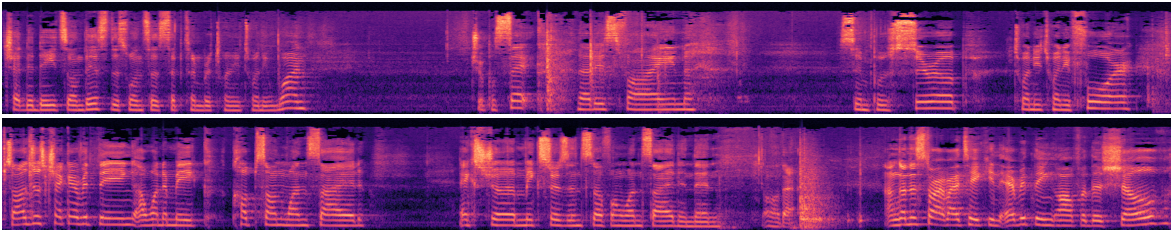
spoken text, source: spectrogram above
check the dates on this. This one says september 2021 triple sec that is fine. Simple syrup 2024 so i'll just check everything. I want to make cups on one side extra mixers and stuff on one side and then all that. I'm gonna start by taking everything off of the shelf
